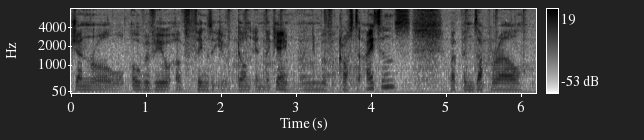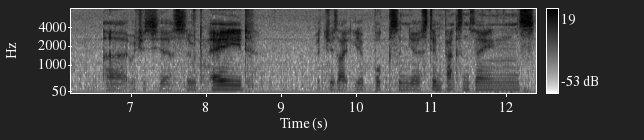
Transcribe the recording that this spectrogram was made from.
general overview of things that you've done in the game. And then you move across to items, weapons, apparel, uh, which is your suit, aid, which is like your books and your stim packs and things,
